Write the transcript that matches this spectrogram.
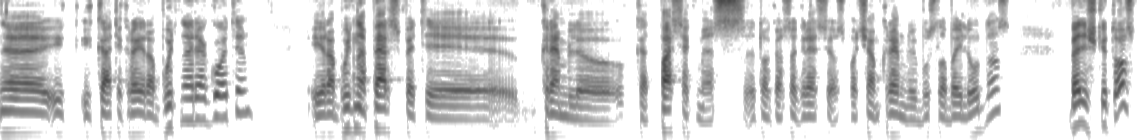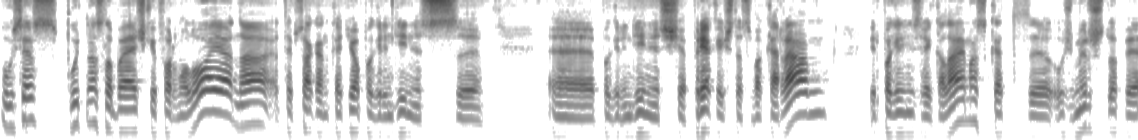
e, į, į ką tikrai yra būtina reaguoti. Yra būtina perspėti Kremlių, kad pasiekmes tokios agresijos pačiam Kremliui bus labai liūdnos. Bet iš kitos pusės Putinas labai aiškiai formuluoja, na, taip sakant, kad jo pagrindinis, e, pagrindinis čia priekaištas vakaram ir pagrindinis reikalavimas, kad e, užmirštų apie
